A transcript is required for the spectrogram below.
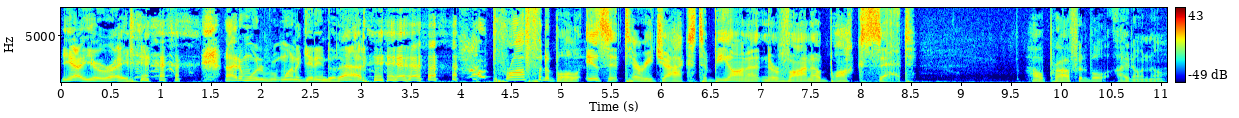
Yeah, you're right. I don't want to get into that. How profitable is it, Terry Jacks, to be on a Nirvana box set? How profitable? I don't know.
